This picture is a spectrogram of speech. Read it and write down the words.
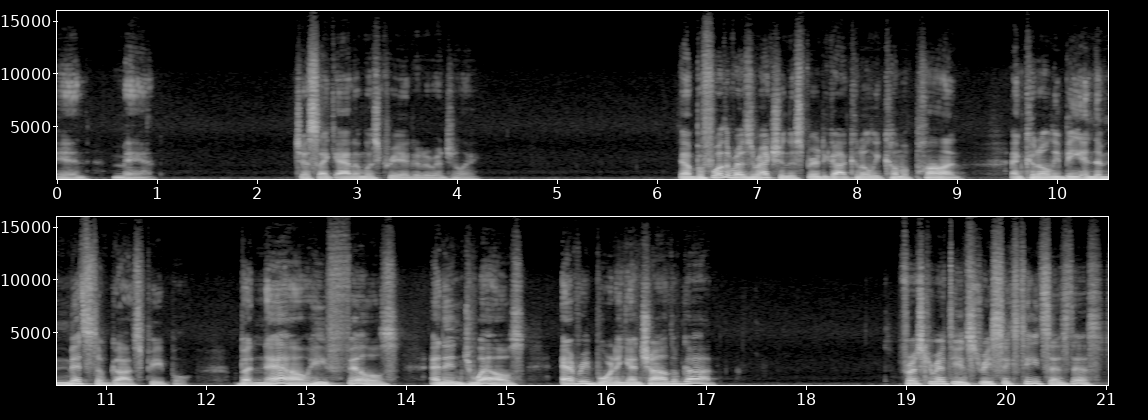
in man, just like Adam was created originally. Now, before the resurrection, the Spirit of God could only come upon and could only be in the midst of God's people. But now he fills and indwells every born again child of God. 1 Corinthians 3:16 says this.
